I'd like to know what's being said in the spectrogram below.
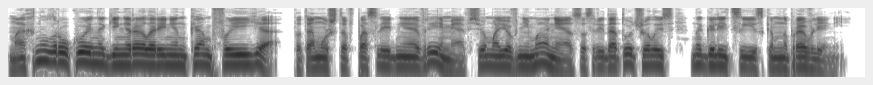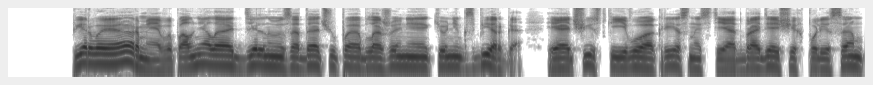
Махнул рукой на генерала Ренинкампфа и я, потому что в последнее время все мое внимание сосредоточилось на галицийском направлении. Первая армия выполняла отдельную задачу по обложению Кёнигсберга и очистке его окрестностей от бродящих по лесам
